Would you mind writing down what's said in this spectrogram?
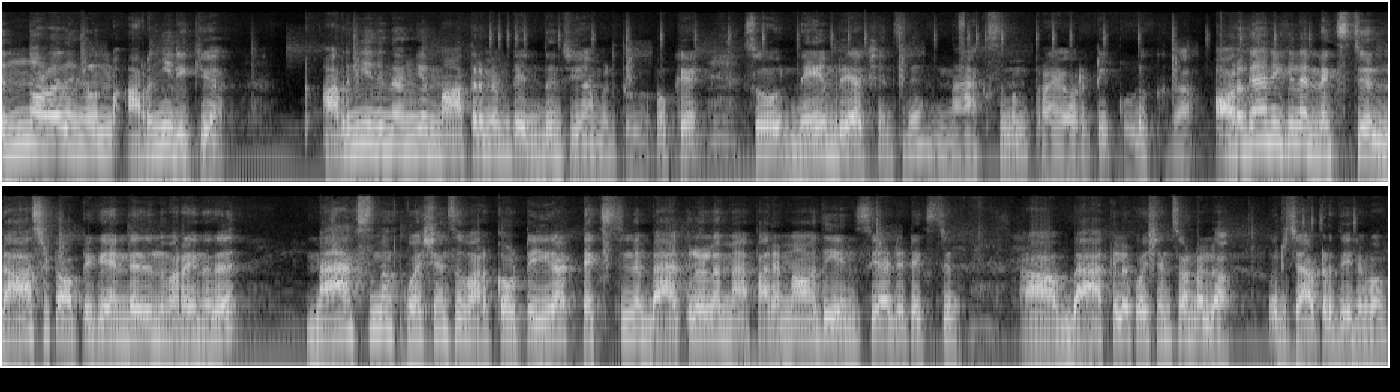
എന്നുള്ളത് നിങ്ങൾ അറിഞ്ഞിരിക്കുക. അറിഞ്ഞിരുന്നെങ്കിൽ മാത്രമേ നമുക്ക് എന്തും ചെയ്യാൻ പറ്റത്തുള്ളൂ ഓക്കെ സോ നെയിം റിയാക്ഷൻസിന് മാക്സിമം പ്രയോറിറ്റി കൊടുക്കുക. ഓർഗാനിക്കിലെ നെക്സ്റ്റ് ലാസ്റ്റ് ടോപ്പിക് എന്റെ എന്ന് പറയുന്നത് മാക്സിമം ക്വസ്റ്റ്യൻസ് വർക്കൗട്ട് ചെയ്യുക. ടെക്സ്റ്റിന്റെ ബാക്കിലുള്ള പരമാവധി N C R T text ആ ബാക്കിലെ ക്വസ്റ്റ്യൻസ് ഉണ്ടല്ലോ ഒരു ചാപ്റ്റർ തീരുമ്പോൾ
